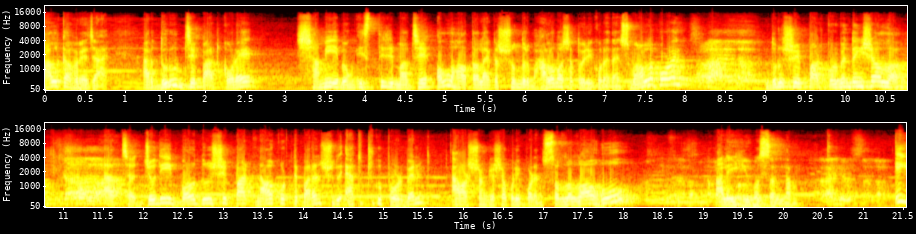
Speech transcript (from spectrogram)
হালকা হয়ে যায়। আর দুরুদ যে পাঠ করে, স্বামী এবং স্ত্রীর মাঝে আল্লাহ তাআলা একটা সুন্দর ভালোবাসা তৈরি করে দেয়। সুমান আল্লাহ পড়েন দুরুশরীফ পাঠ করবেন তো ইনশাআল্লাহ? আচ্ছা যদি বড় দুরুশরীফ পাঠ নাও করতে পারেন, শুধু এতটুকু পড়বেন আমার সঙ্গে সকলেই পড়েন। সল্লু আলিহি ওসাল্লাম এই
